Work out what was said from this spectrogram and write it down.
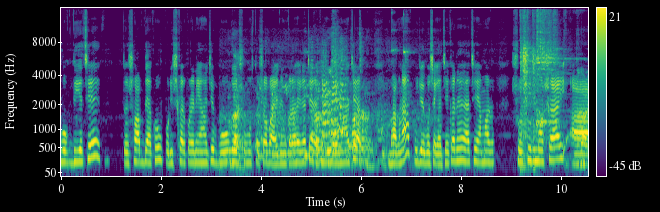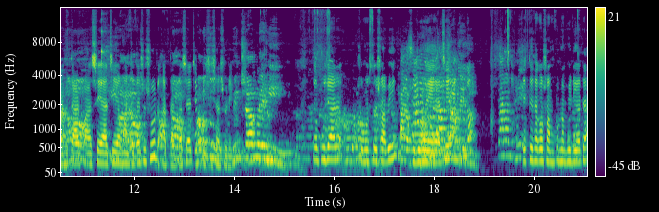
ভোগ দিয়েছে তো সব দেখো, পরিষ্কার করে নেওয়া হয়েছে। ভোগের সমস্ত সব আয়োজন করা হয়ে গেছে। আর এখানে বড়মা আছে আর ভাগনা পুজোয় বসে গেছে। এখানে আছে আমার শ্বশুর মশাই আর তার পাশে আছে আমার জেঠা শ্বশুর আর তার পাশে আছে পিসি শাশুড়ি। তো পূজার সমস্ত সবই শুরু হয়ে গেছে। দেখতে থাকো সম্পূর্ণ ভিডিওটা।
